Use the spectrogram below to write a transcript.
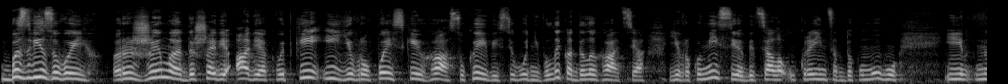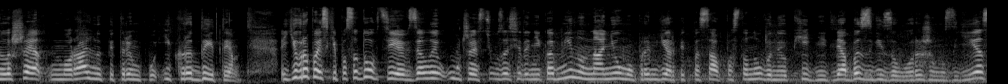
Безвізовий режим, дешеві авіаквитки і європейський газ у Києві. Сьогодні велика делегація Єврокомісії обіцяла українцям допомогу і не лише моральну підтримку і кредити. Європейські посадовці взяли участь у засіданні Кабміну. На ньому прем'єр підписав постанови необхідні для безвізового режиму з ЄС.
